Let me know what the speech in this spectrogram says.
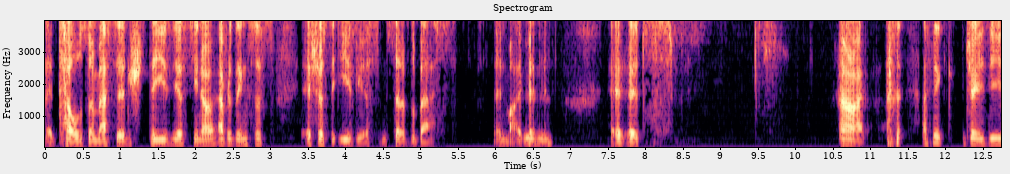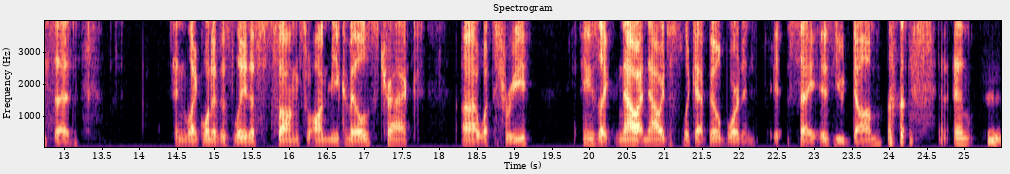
it tells the message the easiest. You know, everything's just, it's just the easiest instead of the best, in my opinion. It, it's all right. I think Jay Z said in like one of his latest songs on Meek Mill's track, uh, "What's Free." He's like, now, now I just look at Billboard and say, "Is you dumb?" and Hmm.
